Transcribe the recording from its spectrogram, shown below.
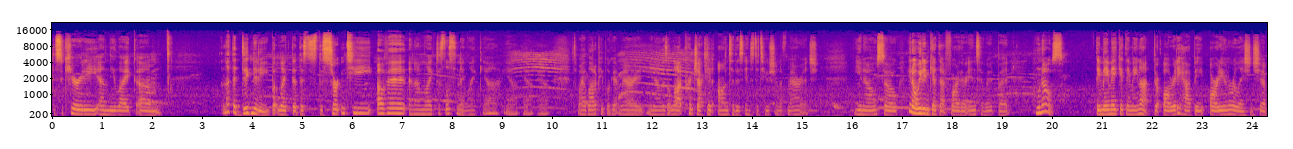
the security and the like, um, not the dignity, but like the this the certainty of it, and I'm like just listening, like yeah, yeah, yeah, yeah. That's why a lot of people get married. You know, there's a lot projected onto this institution of marriage. You know, so you know we didn't get that farther into it, but who knows? They may make it, they may not. They're already happy, already in a relationship,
